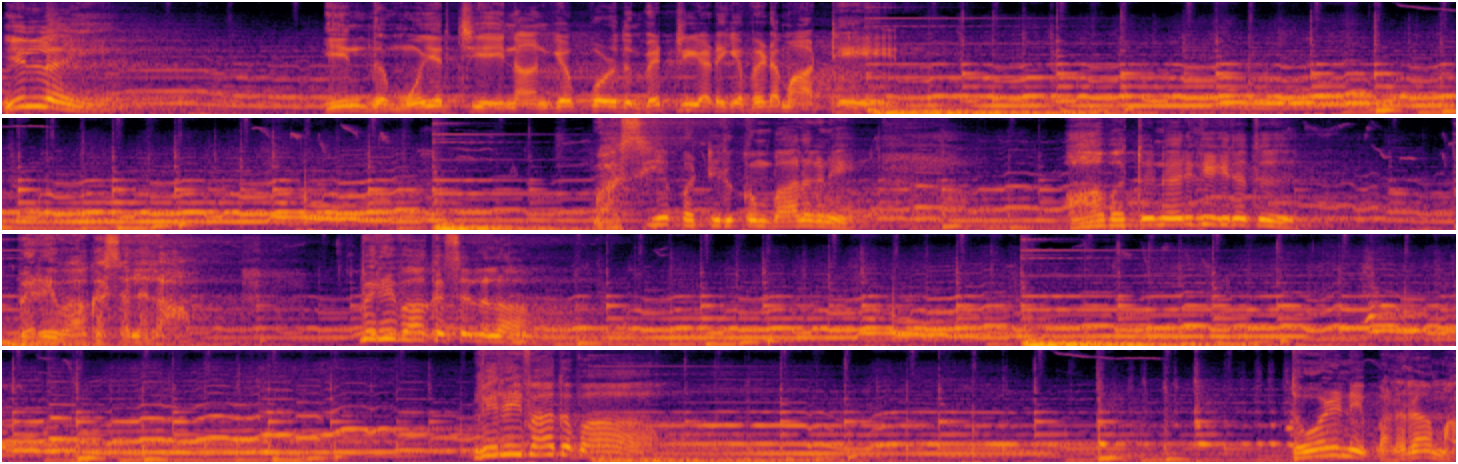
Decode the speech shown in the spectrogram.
இல்லை. இந்த முயற்சியை நான் எப்பொழுதும் வெற்றியடைய விடமாட்டேன். வசியப்பட்டிருக்கும் பாலகனே ஆபத்து நெருங்குகிறது. விரைவாக செல்லலாம். விரைவாக செல்லலாம். விரைவாக வா. தோழனை பலராமா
